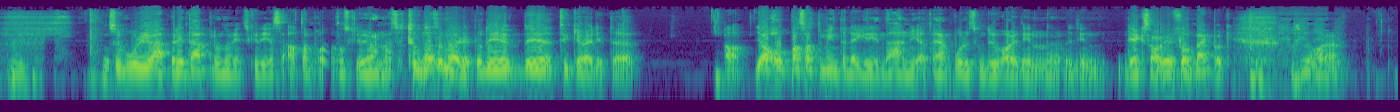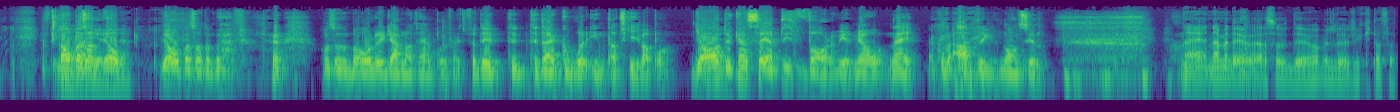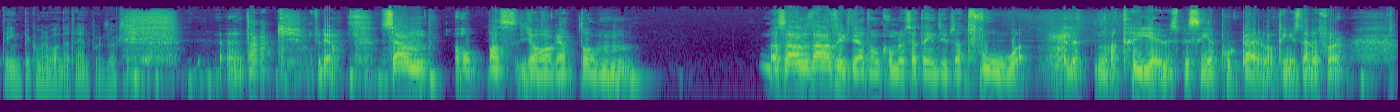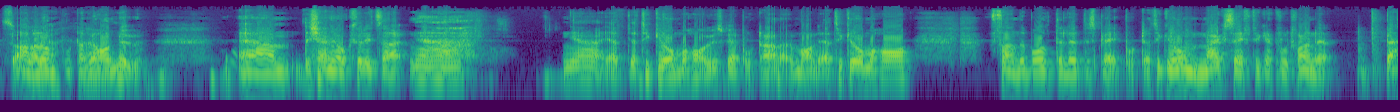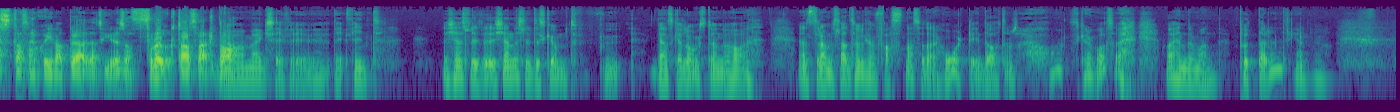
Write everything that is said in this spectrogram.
Så vore ju Apple inte Apple om de inte skulle ge sig attan på att de skulle göra de här så tunna som möjligt. Och det, det tycker jag är lite... Ja, jag hoppas att de inte lägger in det här nya tangentbordet som du har i din, i din DXR, förlåt Macbook. Som du har här. Jag hoppas, att, jag, jag hoppas att de behöver och så de behåller det gamla tempot faktiskt. För det, det, det där går inte att skriva på. Ja, du kan säga precis vad du vill. Men jag, nej, jag kommer aldrig någonsin. Nej, nej men det, alltså, det har väl ryktats att det inte kommer att vara det tangentbordet också. Eh, tack för det. Sen hoppas jag att de... Alltså annat, annat rykte är att de kommer att sätta in typ så här två eller några tre USB-C-portar eller någonting istället för så alla de portar vi har nu. Um, det känner jag också lite så här. Nja, nja, jag, jag tycker om att ha USB-portar vanliga. Jag tycker om att ha Thunderbolt eller DisplayPort. Jag tycker om MagSafe tycker jag fortfarande är bästa sen skivat bröd. Jag tycker det är så fruktansvärt bra. Ja, MagSafe är ju det är fint. Det, känns lite, det kändes lite skumt ganska lång stund att ha en strömsladd som liksom fastnar så där hårt i datorn. Så, Jaha, ska det vara så här? Vad händer om man puttar den lite grann?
